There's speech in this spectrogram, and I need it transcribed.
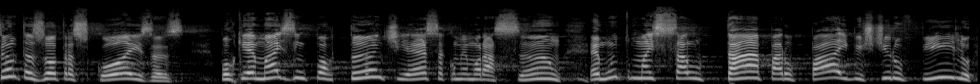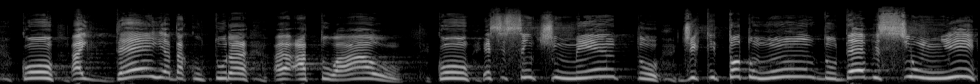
tantas outras coisas porque é mais importante essa comemoração, é muito mais salutar para o pai vestir o filho com a ideia da cultura atual, com esse sentimento de que todo mundo deve se unir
